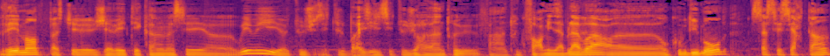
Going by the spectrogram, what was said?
véhémente parce que j'avais été quand même assez, euh, oui, oui, euh, tout, c'est tout le Brésil, c'est toujours un truc, enfin un truc formidable à voir euh, en Coupe du Monde, ça c'est certain,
